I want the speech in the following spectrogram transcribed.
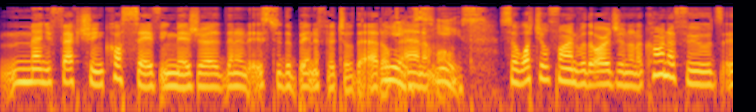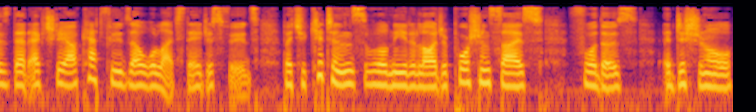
manufacturing cost saving measure than it is to the benefit of the adult Yes, animal. yes. So what you'll find with Orijen and Acana foods is that actually our cat foods are all life stages foods, but your kittens will need a larger portion size for those additional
